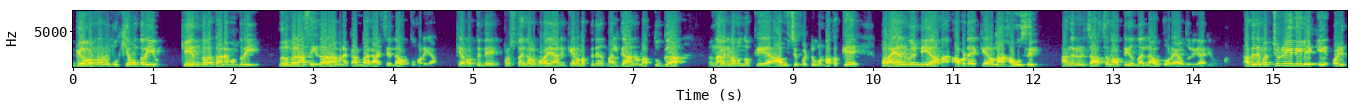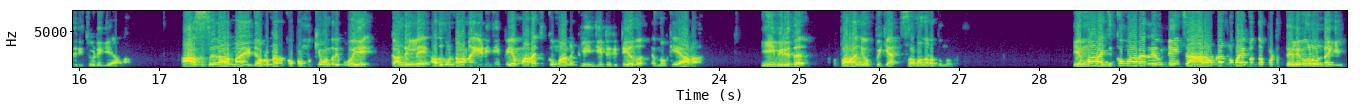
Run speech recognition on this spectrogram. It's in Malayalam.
ഗവർണറും മുഖ്യമന്ത്രിയും കേന്ദ്ര ധനമന്ത്രി നിർമ്മല സീതാരാമനെ കണ്ട കാഴ്ച എല്ലാവർക്കും അറിയാം. കേരളത്തിന്റെ പ്രശ്നങ്ങൾ പറയാനും കേരളത്തിന് നൽകാനുള്ള തുക നൽകണമെന്നൊക്കെ ആവശ്യപ്പെട്ടുകൊണ്ട് അതൊക്കെ പറയാൻ വേണ്ടിയാണ് അവിടെ കേരള ഹൗസിൽ അങ്ങനെ ഒരു ചർച്ച നടത്തിയതെന്ന് എല്ലാവർക്കും അറിയാവുന്ന ഒരു കാര്യമാണ്. അതിനെ മറ്റൊരു രീതിയിലേക്ക് വഴിതിരിച്ചുവിടുകയാണ്. ആർ എസ് എസ്സുകാരനായ ഗവർണർക്കൊപ്പം മുഖ്യമന്ത്രി പോയേ കണ്ടില്ലേ? അതുകൊണ്ടാണ് A D G P M R Ajith കുമാറിന് ക്ലീൻ ചീറ്റ് കിട്ടിയത് എന്നൊക്കെയാണ് ഈ വിരുദ്ധൻ പറഞ്ഞൊപ്പിക്കാൻ ശ്രമം നടത്തുന്നത്. എം ആർ അജിത് കുമാറിനെതിരെ ഉന്നയിച്ച ആരോപണങ്ങളുമായി ബന്ധപ്പെട്ട തെളിവുകൾ ഉണ്ടെങ്കിൽ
